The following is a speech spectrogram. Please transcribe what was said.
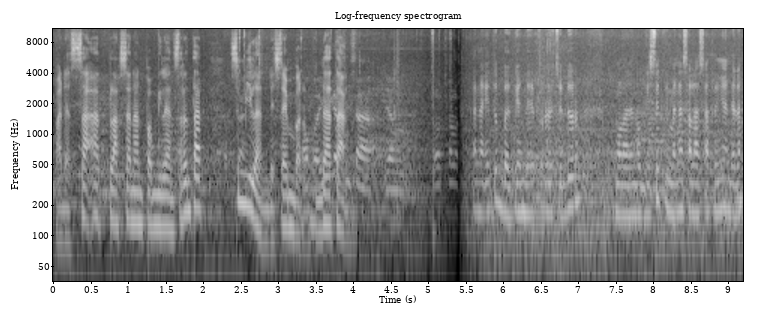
pada saat pelaksanaan pemilihan serentak 9 Desember mendatang. Karena itu bagian dari prosedur pengelolaan logistik di mana salah satunya adalah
